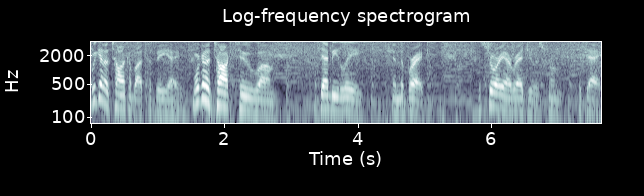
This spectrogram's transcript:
We're going to talk about the VA. We're going to talk to um, Debbie Lee in the break. The story I read you is from today,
